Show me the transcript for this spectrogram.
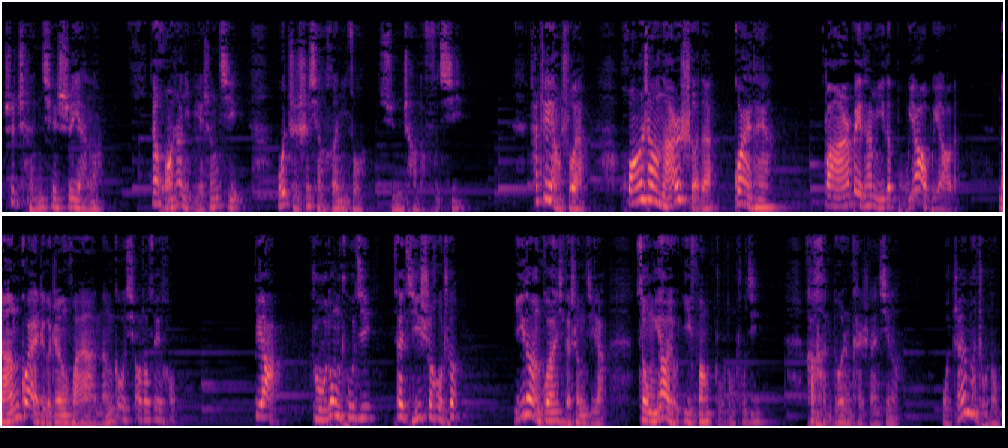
是臣妾失言了。”但皇上你别生气。我只是想和你做寻常的夫妻，他这样说呀，皇上哪舍得怪他呀，反而被他迷得不要不要的。难怪这个甄嬛啊能够笑到最后。第二，主动出击，在及时后撤。一段关系的升级啊，总要有一方主动出击。可很多人开始担心了：我这么主动，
